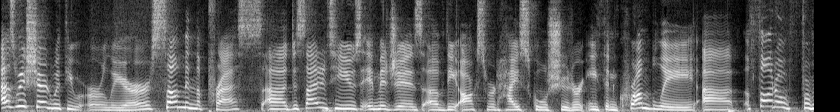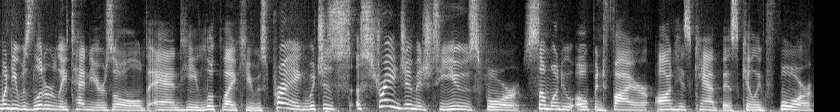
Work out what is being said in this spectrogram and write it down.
As we shared with you earlier, some in the press uh, decided to use images of the Oxford High School shooter Ethan Crumbley, uh, a photo from when he was literally 10 years old and he looked like he was praying, which is a strange image to use for someone who opened fire on his campus, killing four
